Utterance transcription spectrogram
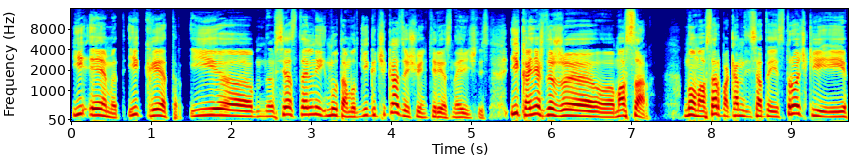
и Эммет, и Кэттер, и э, все остальные, ну, там вот Гига Чиказа еще интересная личность, и, конечно же, э, Мавсар. Но Мавсар пока на десятой строчке, и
